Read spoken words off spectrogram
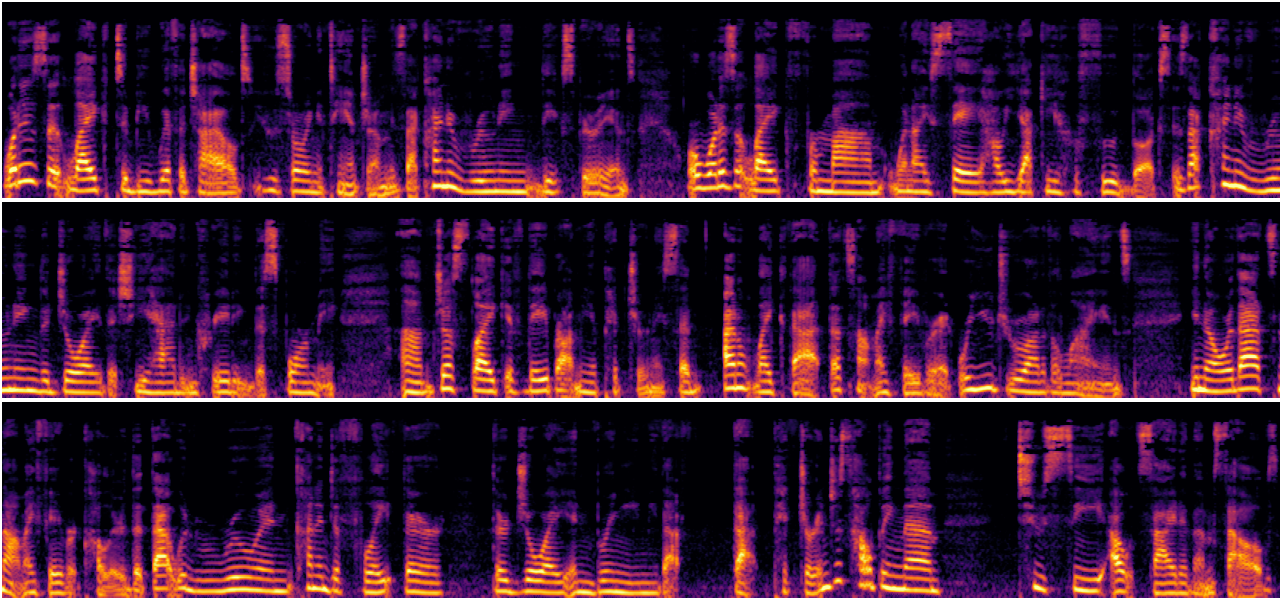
What is it like to be with a child who's throwing a tantrum? Is that kind of ruining the experience? Or what is it like for mom when i say how yucky her food looks? Is that kind of ruining the joy that she had in creating this for me? Um, just like if they brought me a picture and i said i don't like that. That's not my favorite. Or you drew out of the lines you know or that's not my favorite color that that would ruin kind of deflate their their joy in bringing me that that picture and just helping them to see outside of themselves.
